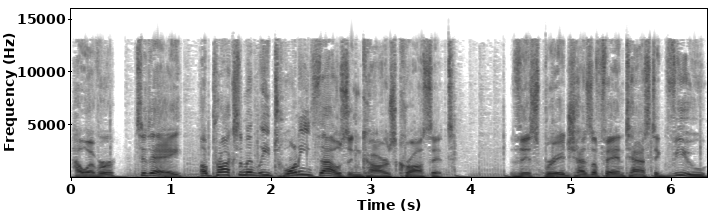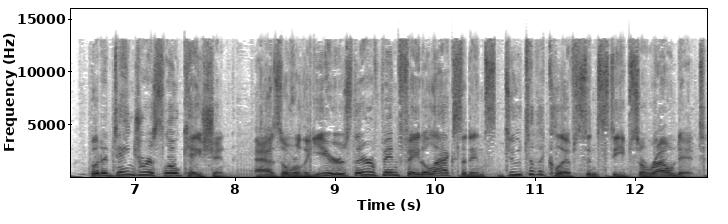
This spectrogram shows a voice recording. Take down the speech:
However, today, approximately 20,000 cars cross it. This bridge has a fantastic view, but a dangerous location, as over the years there have been fatal accidents due to the cliffs and steeps around it.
